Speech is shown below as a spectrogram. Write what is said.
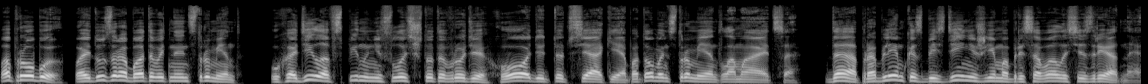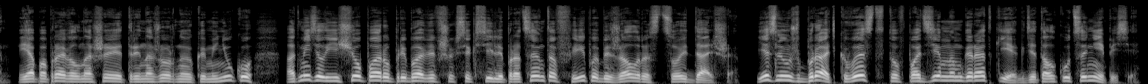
попробую, пойду зарабатывать на инструмент. Уходила, в спину неслось что-то вроде «ходят тут всякие, а потом инструмент ломается». Да, проблемка с безденежьем обрисовалась изрядная. Я поправил на шее тренажерную каменюку, отметил еще пару прибавившихся к силе процентов и побежал рысцой дальше. Если уж брать квест, то в подземном городке, где толкутся неписи.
